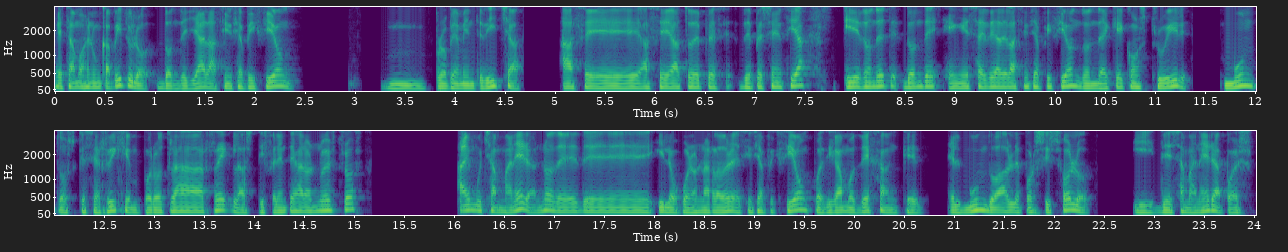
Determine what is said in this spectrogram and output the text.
estamos en un capítulo donde ya la ciencia ficción mm, propiamente dicha hace, hace acto de, presencia y es donde, donde en esa idea de la ciencia ficción, donde hay que construir mundos que se rigen por otras reglas diferentes a los nuestros, hay muchas maneras, ¿no? De, y los buenos narradores de ciencia ficción, pues digamos, dejan que el mundo hable por sí solo y de esa manera, pues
